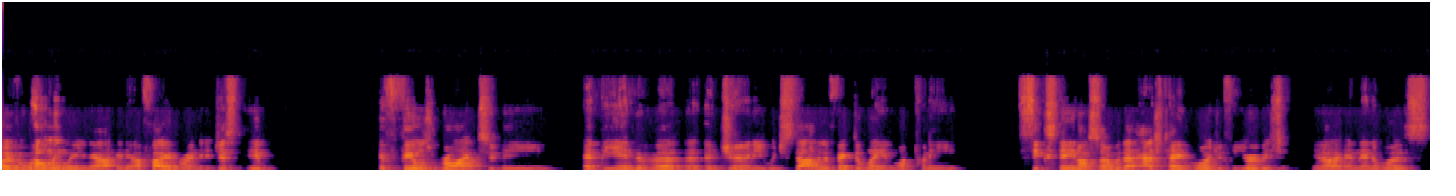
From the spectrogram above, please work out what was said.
overwhelmingly in our in our favor, and it just it it feels right to be at the end of a, a journey which started effectively in what 2016 or so with that hashtag Voyager for Eurovision, you know, and then it was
